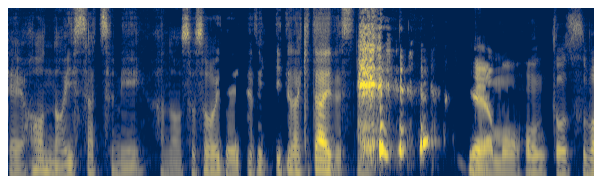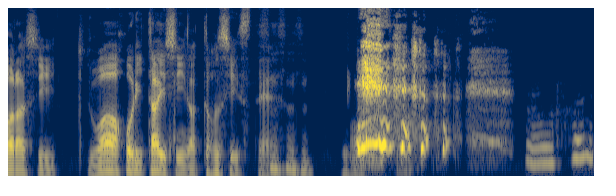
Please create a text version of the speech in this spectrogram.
えー本の一冊にあの注いでいただきたいですね。いやいや、もう本当素晴らしい。ワーホリ大使になってほしいですね。もう本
